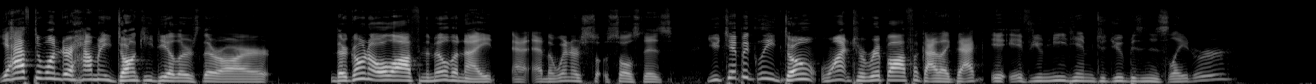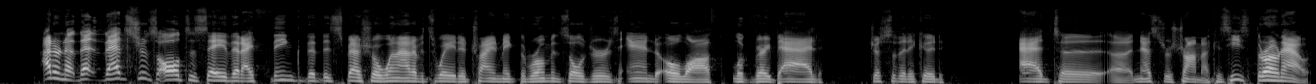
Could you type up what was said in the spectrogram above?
you have to wonder how many donkey dealers there are. They're going to Olaf in the middle of the night at, at the winter solstice. You typically don't want to rip off a guy like that if you need him to do business later. I don't know. That that's just all to say that I think that this special went out of its way to try and make the Roman soldiers and Olaf look very bad, just so that it could add to uh, Nestor's trauma because he's thrown out.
